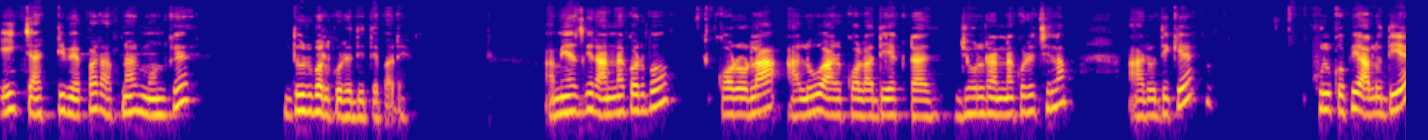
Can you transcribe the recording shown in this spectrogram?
এই চারটি ব্যাপার আপনার মনকে দুর্বল করে দিতে পারে। আমি আজকে রান্না করব করলা, আলু আর কলা দিয়ে একটা ঝোল রান্না করেছিলাম। আর ওদিকে ফুলকপি, আলু দিয়ে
